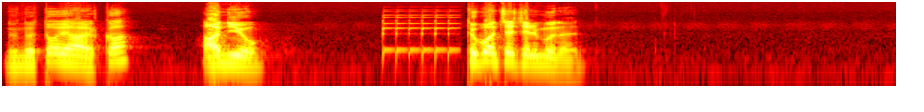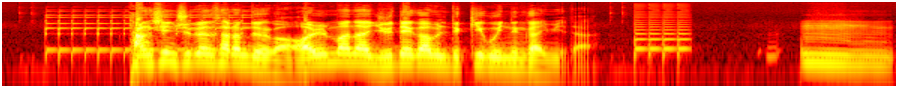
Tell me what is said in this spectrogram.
눈을 떠야 할까? 아니요. 두 번째 질문은 당신 주변 사람들과 얼마나 유대감을 느끼고 있는가입니다. 음,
